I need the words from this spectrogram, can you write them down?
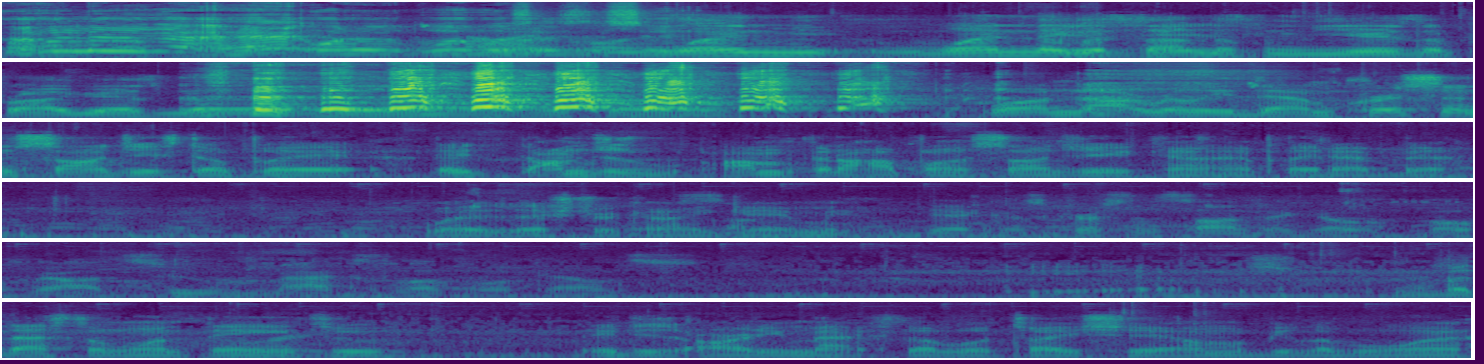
How the nigga got hacked? What, what was this shit? One one nigga stopped his- from years of progress, man. Hell no, I'm sorry. Well, not really them. Chris and Sanjay still play it. They, I'm just I'm finna hop on Sanjay account and play that bit. What his extra account he gave me. Yeah, because Chris and Sanjay go, both got two max level accounts. Yeah, but that's the one thing too. They just already max level type shit. I'm gonna be level one.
